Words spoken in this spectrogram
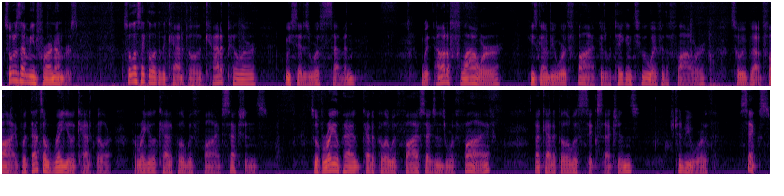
So what does that mean for our numbers? So let's take a look at the caterpillar. The caterpillar, we said, is worth 7. Without a flower, he's going to be worth 5 because we're taking 2 away for the flower. So we've got 5. But that's a regular caterpillar, a regular caterpillar with 5 sections. So if a regular caterpillar with 5 sections is worth 5, a caterpillar with 6 sections should be worth 6.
